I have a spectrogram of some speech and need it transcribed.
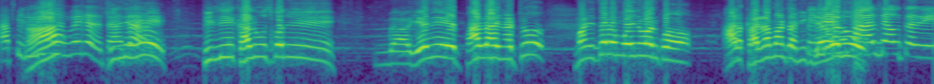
ఆ పిల్లి ఆ? నువ్వే కదా తాత. పిల్లి పిల్లి కళ్ళు మూసుకొని ఆ, ఏది పాలు తాగినట్టు మన ఇద్దరం పోయినాం అనుకో వాళ్ళ కళ్ళమంట నీకు పిల్లేమో తెలియదు పాలు తాగుతుంది?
